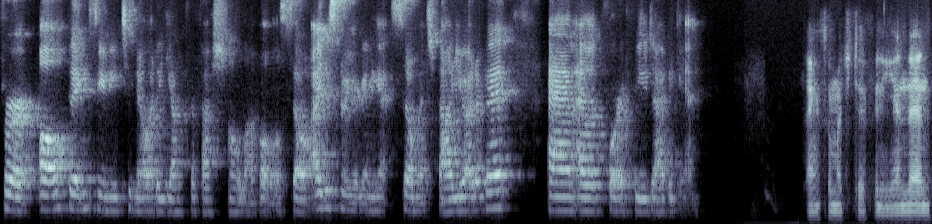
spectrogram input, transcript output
for all things you need to know at a young professional level. So I just know you're going to get so much value out of it. And I look forward for you diving in. Thanks so much, Tiffany. And then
